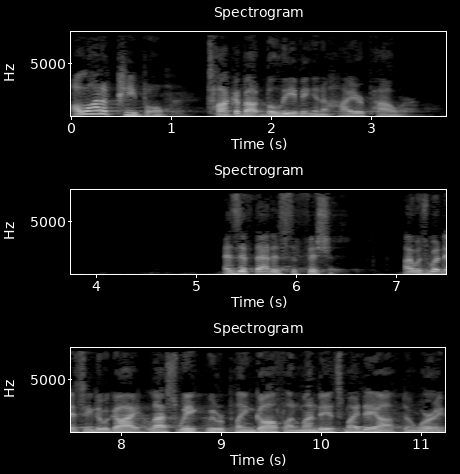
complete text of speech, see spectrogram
A lot of people talk about believing in a higher power as if that is sufficient. I was witnessing to a guy last week. We were playing golf on Monday. It's my day off. Don't worry.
